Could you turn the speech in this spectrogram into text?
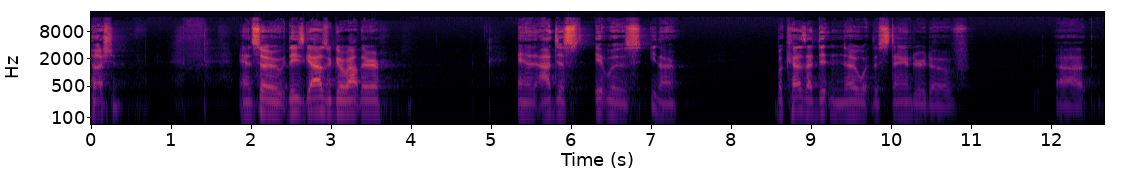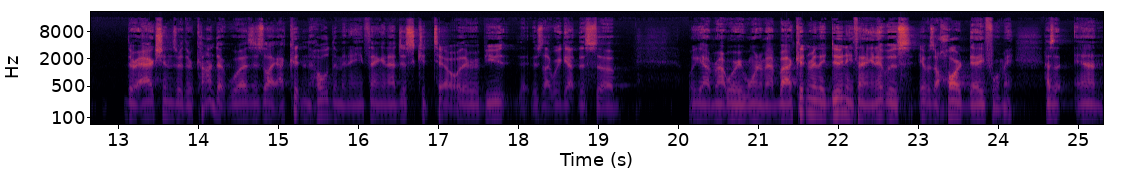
hushing. And so these guys would go out there, and I just, it was, you know, because I didn't know what the standard of uh, their actions or their conduct was, it's like I couldn't hold them in anything, and I just could tell they were abused. It was like we got this, uh, we got right where we wanted them at, but I couldn't really do anything, and it was it was a hard day for me. I was, and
